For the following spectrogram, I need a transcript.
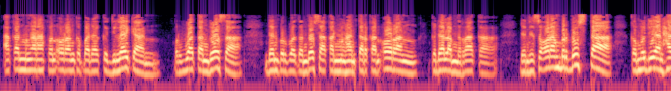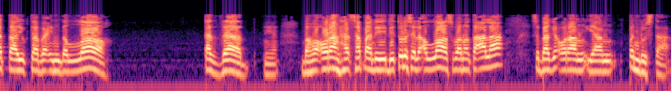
akan mengarahkan orang kepada kejelekan perbuatan dosa dan perbuatan dosa akan menghantarkan orang ke dalam neraka. Dan seseorang berdusta kemudian hatta yuktaba indallah kadzab ya. Bahwa orang siapa ditulis oleh Allah Subhanahu wa taala sebagai orang yang pendusta.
